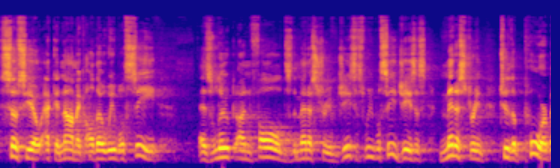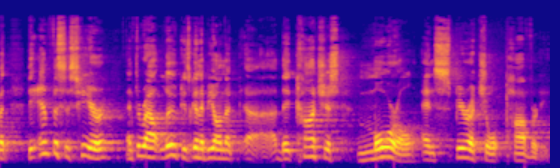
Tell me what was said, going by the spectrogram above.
socioeconomic, although we will see as Luke unfolds the ministry of Jesus, we will see Jesus ministering to the poor. But the emphasis here and throughout Luke is going to be on the, uh, the conscious moral and spiritual poverty.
